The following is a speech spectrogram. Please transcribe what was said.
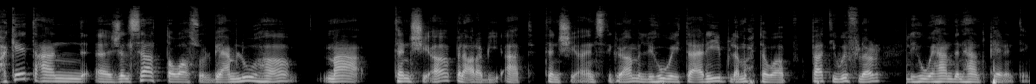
حكيت عن جلسات تواصل بيعملوها مع تنشئة بالعربي at تنشئة انستغرام اللي هو تعريب لمحتوى باتي ويفلر اللي هو Hand in Hand Parenting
